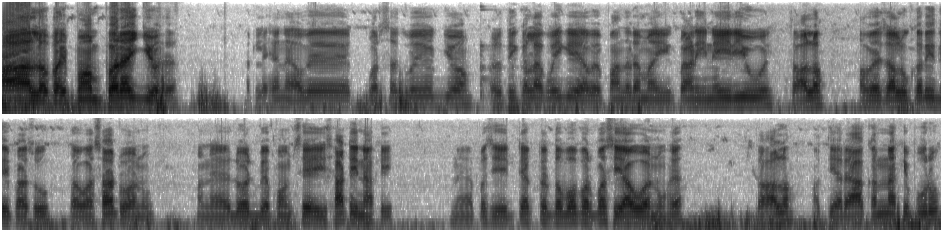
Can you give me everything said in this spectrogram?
હાલો ભાઈ, પંપ ભરાઈ ગયો છે. એટલે હે ને હવે વરસાદ વયો ગયો, અડધી કલાક વહી ગઈ, હવે પાંદડામાં પાણી નહીં રહ્યું હોય. તો હાલો, હવે ચાલુ કરી દઈ પાછું દવા છાંટવાનું અને દોઢ બે પંપ છે એ છાંટી નાખી. ને પછી ટ્રેક્ટર તો બપોર પછી આવવાનું છે. તો હાલો, અત્યારે આ કરી નાખી પૂરું.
